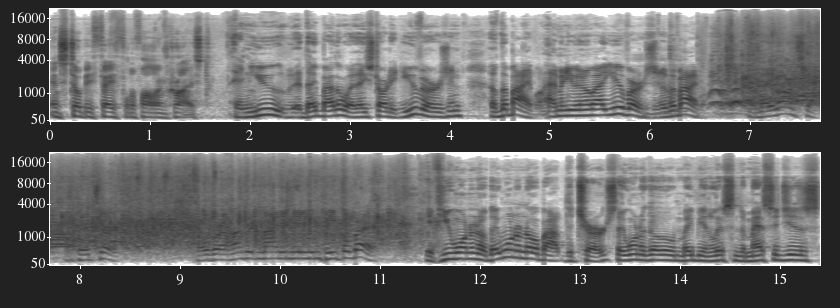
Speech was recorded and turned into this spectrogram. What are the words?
and still be faithful to following Christ? And you, they, by the way, they started YouVersion of the Bible. How many of you know about YouVersion of the Bible? And they launched that at their church. Over 190 million people there. If you want to know, they want to know about the church. They want to go maybe and listen to messages.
